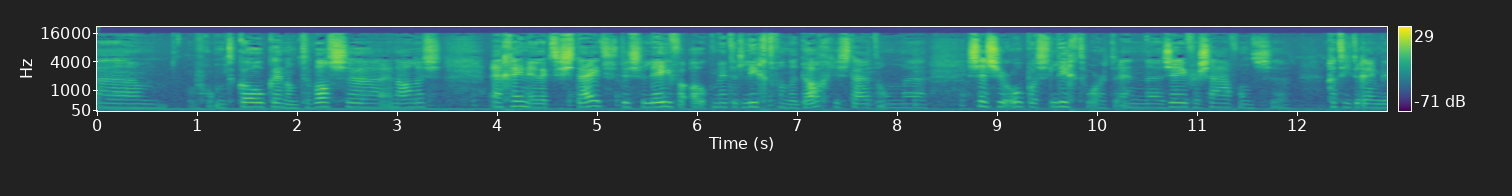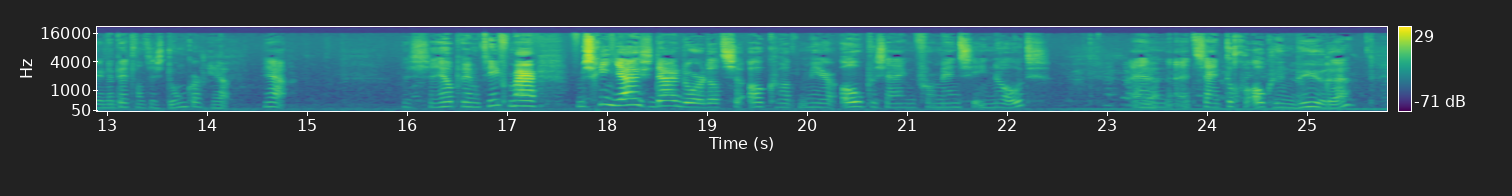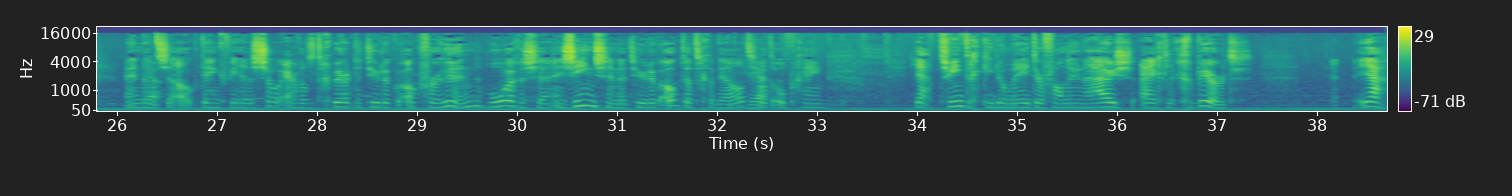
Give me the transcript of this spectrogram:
Um, om te koken en om te wassen en alles. En geen elektriciteit. Dus ze leven ook met het licht van de dag. Je staat om zes uur op als het licht wordt. En zeven uur s avonds gaat iedereen weer naar bed, want het is donker. Ja. Ja. Dus heel primitief. Maar misschien juist daardoor dat ze ook wat meer open zijn voor mensen in nood. En het zijn toch ook hun buren. En dat ze ook denken van ja, dat is zo erg. Want het gebeurt natuurlijk ook voor hun. Horen ze en zien ze natuurlijk ook dat geweld. Wat op geen ja, 20 kilometer van hun huis eigenlijk gebeurt. Ja,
